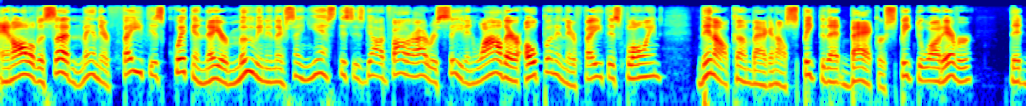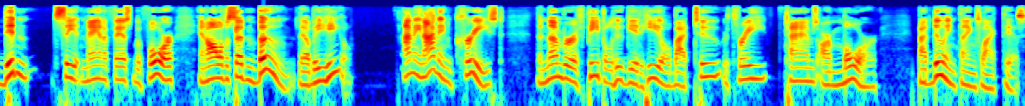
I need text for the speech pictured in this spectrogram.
And all of a sudden, man, their faith is quickened. They are moving and they're saying, Yes, this is God. Father, I receive. And while they're open and their faith is flowing, then I'll come back and I'll speak to that back or speak to whatever that didn't see it manifest before, and all of a sudden, boom, they'll be healed. I mean, I've increased the number of people who get healed by two or three times or more by doing things like this.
